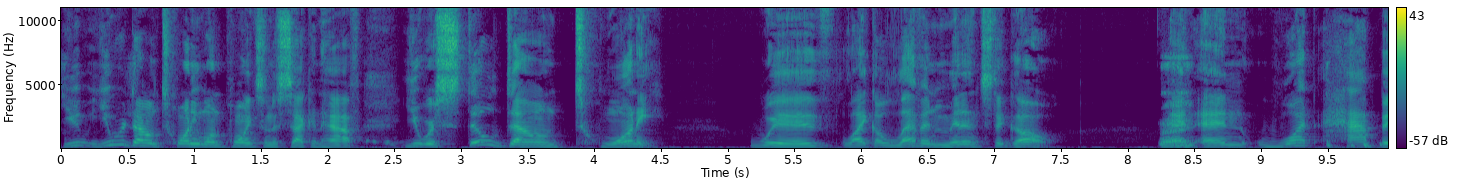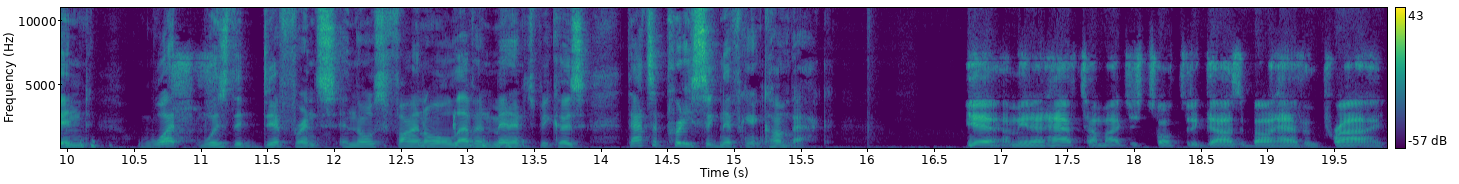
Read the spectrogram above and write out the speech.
you you were down 21 points in the second half. You were still down 20 with like 11 minutes to go. Right. And and what happened? What was the difference in those final 11 minutes? Because that's a pretty significant comeback. Yeah, I mean, at halftime, I just talked to the guys about having pride.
